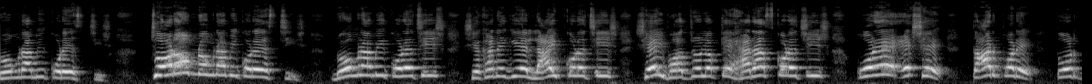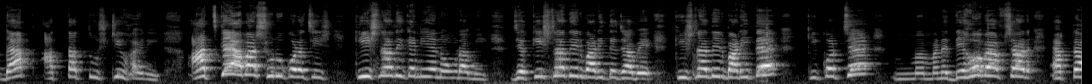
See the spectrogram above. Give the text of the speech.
নোংরামি করে এসছিস। চরম নোংরামি করে এসছিস। নোংরামি করেছিস, সেখানে গিয়ে লাইভ করেছিস, সেই ভদ্রলোককে হ্যারাস করেছিস, করে এসে তারপরে তোর দেখ আত্মার তুষ্টি হয়নি। আজকে আবার শুরু করেছিস কৃষ্ণাদিকে নিয়ে নোংরামি, যে কৃষ্ণাদির বাড়িতে যাবে। কৃষ্ণাদির বাড়িতে কি করছে? মানে দেহ ব্যবসার একটা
